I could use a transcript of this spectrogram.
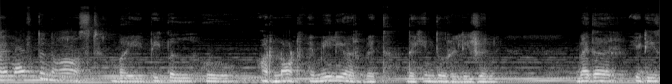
I am often asked by people who are not familiar with the Hindu religion whether it is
